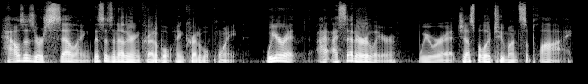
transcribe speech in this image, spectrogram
Houses are selling. This is another incredible, incredible point. We are at, I, I said earlier, we were at just below two months supply.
